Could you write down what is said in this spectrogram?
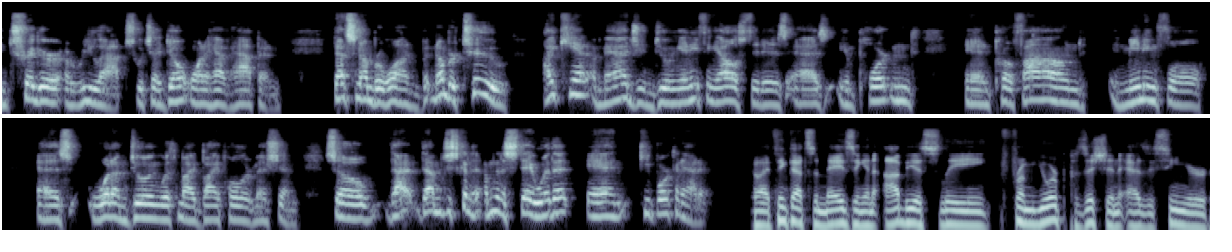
and trigger a relapse, which I don't want to have happen. That's number one. But number two, I can't imagine doing anything else that is as important and profound and meaningful as what I'm doing with my bipolar mission. So that, that I'm just gonna I'm gonna stay with it and keep working at it. I think that's amazing. And obviously, from your position as a senior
